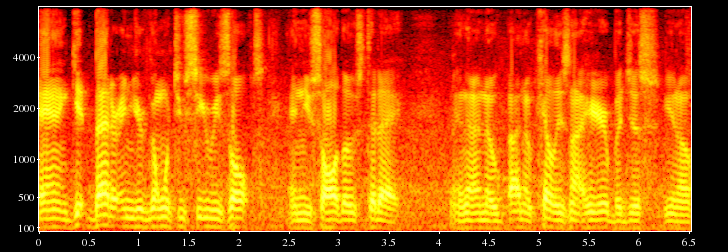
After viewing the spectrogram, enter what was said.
and get better, and you're going to see results. And you saw those today. And I know I know Kelly's not here, but just you know,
